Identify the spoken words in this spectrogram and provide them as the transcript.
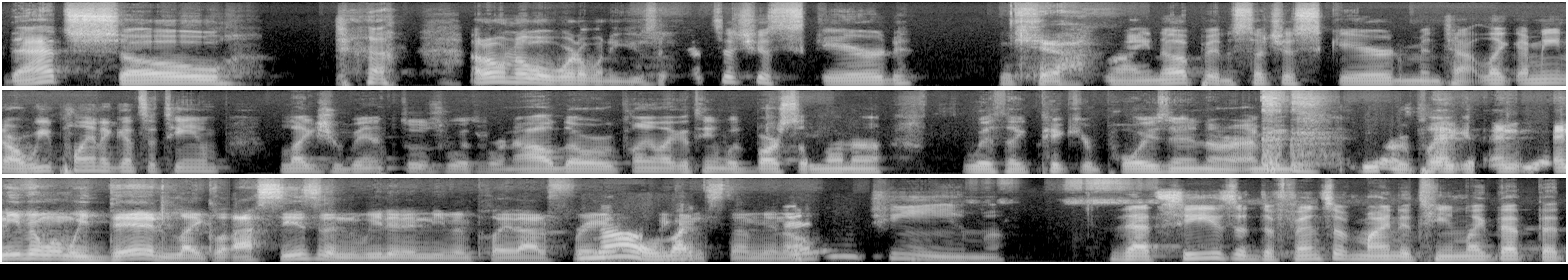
that's so. I don't know what word I want to use. It. That's such a scared yeah lineup and such a scared mentality. Like, I mean, are we playing against a team like Juventus with Ronaldo? Or are we playing like a team with Barcelona with like pick your poison? Or I mean, we play and, and, and even when we did like last season, we didn't even play that afraid no, against like them. You know, any team that sees a defensive minded team like that that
